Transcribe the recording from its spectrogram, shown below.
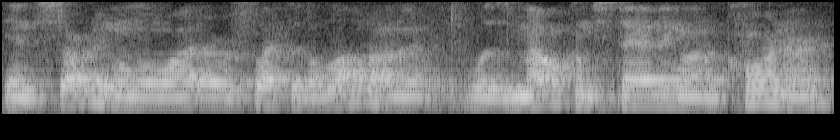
In starting Ummah Wide, I reflected a lot on it. Was Malcolm standing on a corner,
